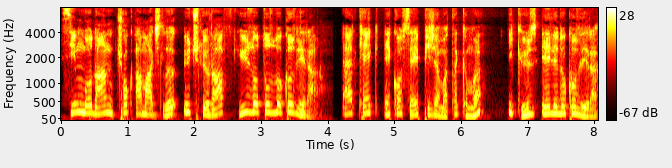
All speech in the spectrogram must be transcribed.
Simbo'dan çok amaçlı üçlü raf 139 lira. Erkek Ekose pijama takımı 259 lira.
